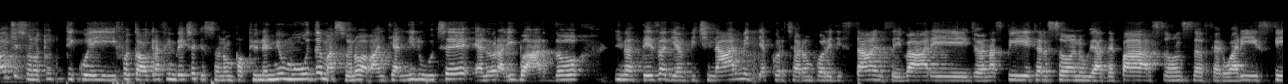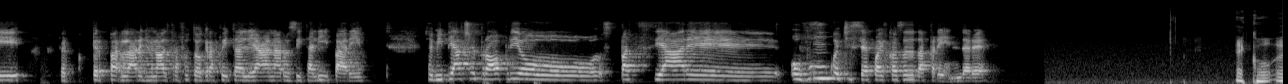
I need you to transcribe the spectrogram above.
Poi ci sono tutti quei fotografi invece che sono un po' più nel mio mood, ma sono avanti anni luce e allora li guardo in attesa di avvicinarmi, di accorciare un po' le distanze, i vari Jonas Peterson, We Are the Parsons, Ferruaristi, per, per parlare di un'altra fotografa italiana, Rosita Lipari. Cioè, mi piace proprio spaziare ovunque ci sia qualcosa da prendere. Ecco, eh,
